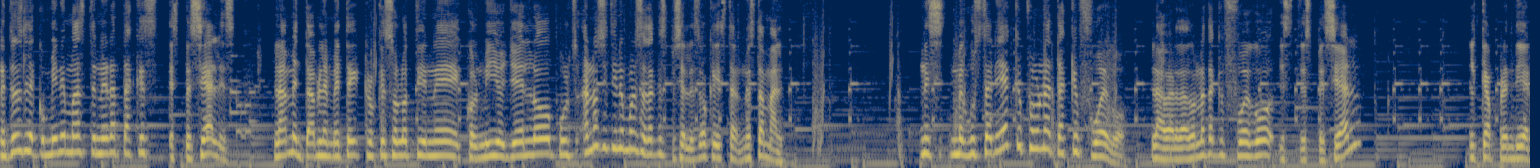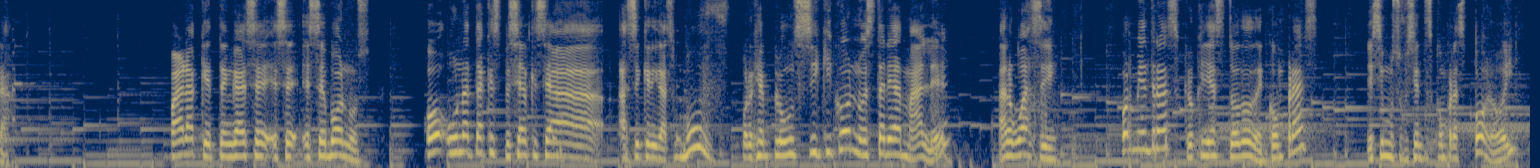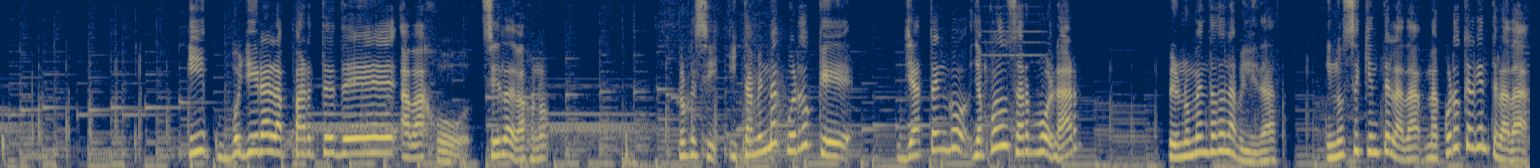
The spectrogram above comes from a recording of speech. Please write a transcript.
Entonces le conviene más tener ataques especiales. Lamentablemente creo que solo tiene colmillo, hielo, pulso. Ah, no, sí tiene buenos ataques especiales. Ok, está, no está mal. Me gustaría que fuera un ataque fuego. La verdad, un ataque fuego este, especial el que aprendiera. Para que tenga ese, ese, bonus. O un ataque especial que sea así que digas, uff, por ejemplo, un psíquico no estaría mal, ¿eh? Algo así. Por mientras, creo que ya es todo de compras. hicimos suficientes compras por hoy. Y voy a ir a la parte de abajo. Sí, es la de abajo, ¿no? Creo que sí. Y también me acuerdo que ya tengo, ya puedo usar volar, pero no me han dado la habilidad. Y no sé quién te la da. Me acuerdo que alguien te la da.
